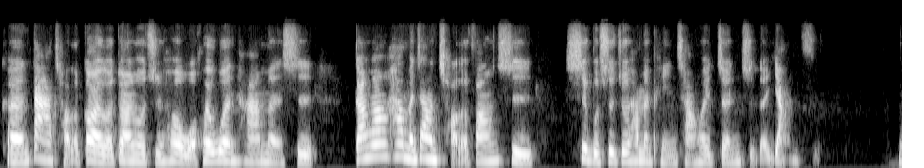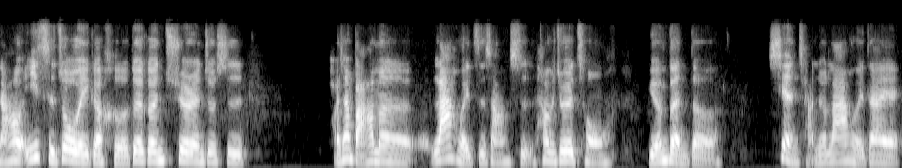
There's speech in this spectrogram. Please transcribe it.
可能大吵的告一个段落之后，我会问他们是刚刚他们这样吵的方式，是不是就是他们平常会争执的样子？然后以此作为一个核对跟确认，就是好像把他们拉回智商室，他们就会从原本的现场就拉回在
